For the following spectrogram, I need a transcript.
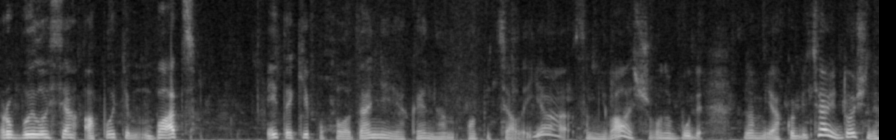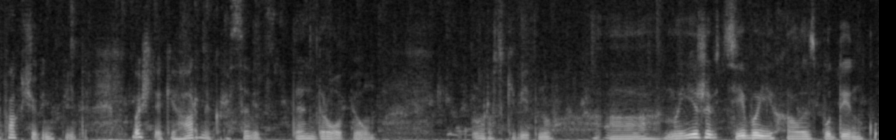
робилося, а потім бац! І такі похолодання, яке нам обіцяли. Я сумнівалася, що воно буде. Нам як обіцяють, дощ, не факт, що він піде. Бачите, який гарний, красивий дендропіум розквітнув. А мої живці виїхали з будинку.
